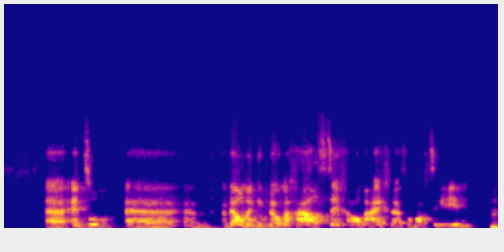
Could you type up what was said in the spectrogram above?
Uh, en toch uh, wel mijn diploma gehaald tegen al mijn eigen verwachtingen in. Hm.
